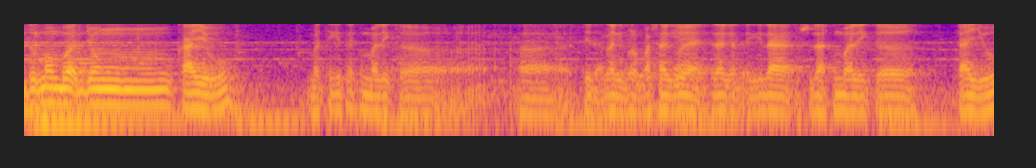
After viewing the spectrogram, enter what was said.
untuk membuat jong kayu berarti kita kembali ke uh, tidak lagi berpas sagu ya. Kita, kita sudah kembali ke kayu.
